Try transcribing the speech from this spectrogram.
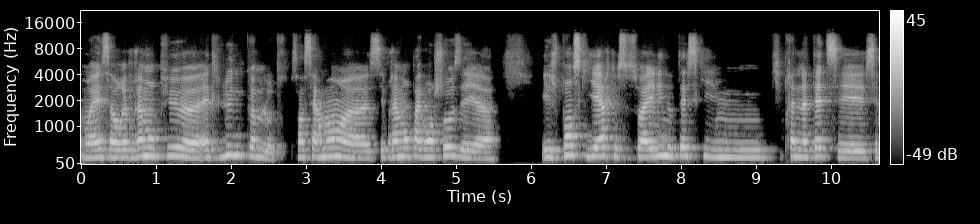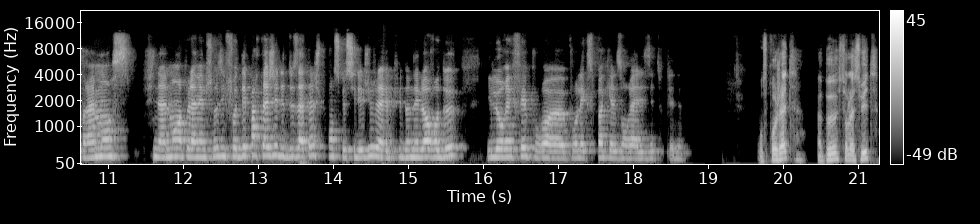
Ouais, ça aurait vraiment pu euh, être l'une comme l'autre. Sincèrement, c'est vraiment pas grand-chose. Et et je pense qu'hier, que ce soit Eline ou Tess qui, qui prennent la tête, c'est vraiment finalement un peu la même chose. Il faut départager les deux athlètes. Je pense que si les juges avaient pu donner l'or aux deux, ils l'auraient fait pour, euh, pour l'exploit qu'elles ont réalisé toutes les deux. On se projette un peu sur la suite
